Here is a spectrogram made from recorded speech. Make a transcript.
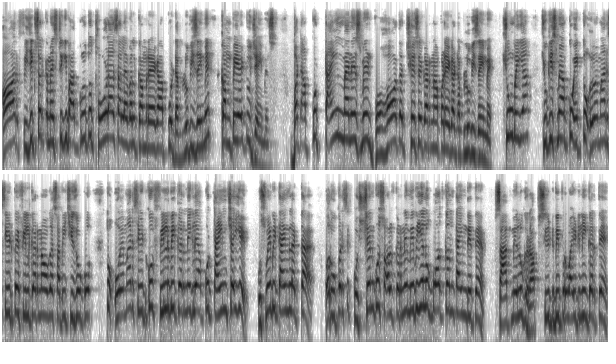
और फिजिक्स और केमिस्ट्री की बात करूँ तो थोड़ा सा लेवल कम रहेगा आपको डब्ल्यू में कंपेयर टू जे बट आपको टाइम मैनेजमेंट बहुत अच्छे से करना पड़ेगा डब्ल्यू में. क्यों भैया? क्योंकि इसमें आपको एक तो ओ एम आर सीट पर फिल करना होगा सभी चीज़ों को. तो ओ एम आर सीट को फिल भी करने के लिए आपको टाइम चाहिए. उसमें भी टाइम लगता है. और ऊपर से क्वेश्चन को सॉल्व करने में भी ये लोग बहुत कम टाइम देते हैं. साथ में लोग रफ सीट भी प्रोवाइड नहीं करते हैं।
